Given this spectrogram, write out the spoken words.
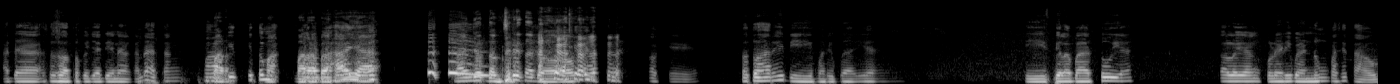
ada sesuatu kejadian yang akan datang maaf Mar- it- itu Ma- mah marah bahaya lanjut dong cerita dong Oke. Suatu hari di Maribaya di Villa Batu ya. Kalau yang kuliah di Bandung pasti tahu.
